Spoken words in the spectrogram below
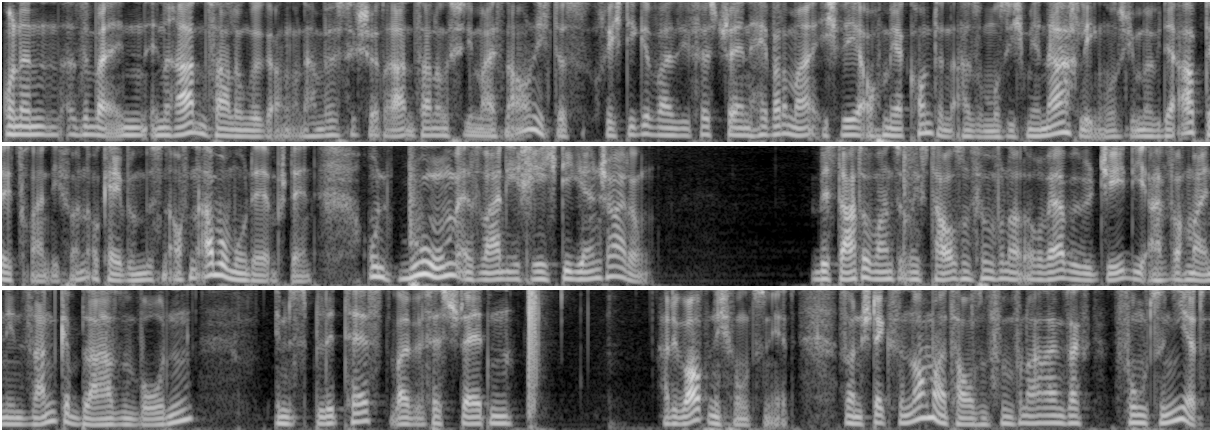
und dann sind wir in, in Ratenzahlung gegangen und haben festgestellt, Ratenzahlung ist für die meisten auch nicht das Richtige, weil sie feststellen, hey, warte mal, ich will ja auch mehr Content, also muss ich mehr nachlegen, muss ich immer wieder Updates reinliefern. Okay, wir müssen auf ein Abo-Modell umstellen. Und boom, es war die richtige Entscheidung. Bis dato waren es übrigens 1500 Euro Werbebudget, die einfach mal in den Sand geblasen wurden im Split-Test, weil wir feststellten, hat überhaupt nicht funktioniert. So, dann steckst du nochmal 1500 rein und sagst, funktioniert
